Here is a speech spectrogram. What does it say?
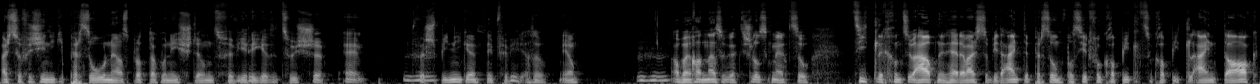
weißt so verschiedene Personen als Protagonisten und Verwirrungen dazwischen. Äh, mhm. Verspinnungen, nicht Verwirrungen, also ja. Mhm. Aber ich habe dann auch so gegen den Schluss gemerkt, so zeitlich kommt es überhaupt nicht her. Weißt so bei der einen Person passiert von Kapitel zu Kapitel ein Tag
